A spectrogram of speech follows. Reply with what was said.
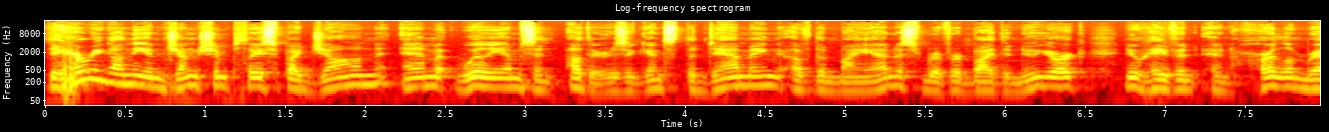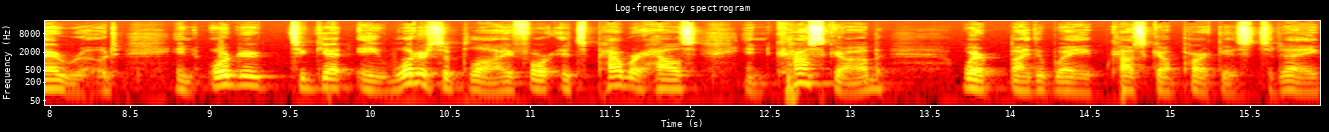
The hearing on the injunction placed by John M. Williams and others against the damming of the Mianus River by the New York, New Haven, and Harlem Railroad in order to get a water supply for its powerhouse in Cos Cob, where, by the way, Cos Cob Park is today,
